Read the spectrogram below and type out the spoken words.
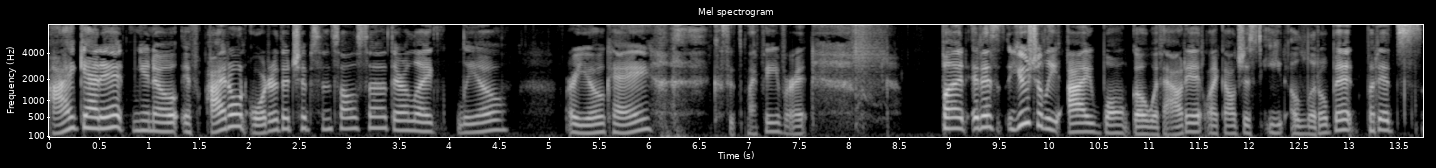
I get it. You know, if I don't order the chips and salsa, they're like, Leo, are you okay? because it's my favorite. But it is usually I won't go without it. Like I'll just eat a little bit, but it's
